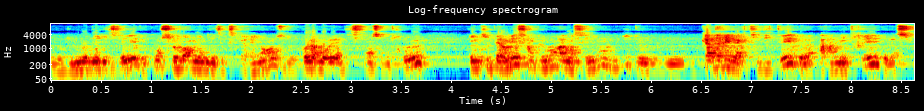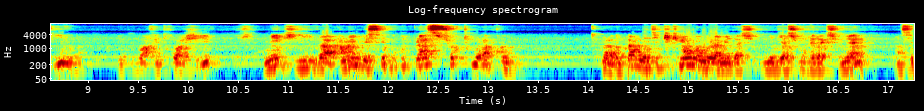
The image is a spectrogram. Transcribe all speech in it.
de modéliser, de concevoir même des expériences, de collaborer à distance entre eux, et qui permet simplement à l'enseignant, lui, de, cadrer l'activité, de la paramétrer, de la suivre, de pouvoir rétroagir, mais qui va quand même laisser beaucoup de place, surtout à l'apprenant. Voilà, donc là, on est typiquement dans de la médiation, rédactionnelle, c'est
